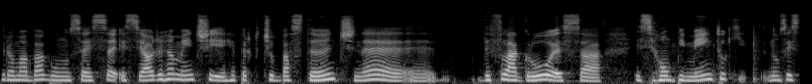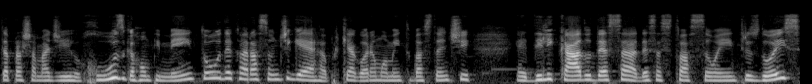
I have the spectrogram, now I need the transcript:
Virou uma bagunça. Esse, esse áudio realmente repercutiu bastante, né? É, deflagrou essa, esse rompimento, que não sei se dá para chamar de rusga, rompimento ou declaração de guerra, porque agora é um momento bastante é, delicado dessa, dessa situação entre os dois.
